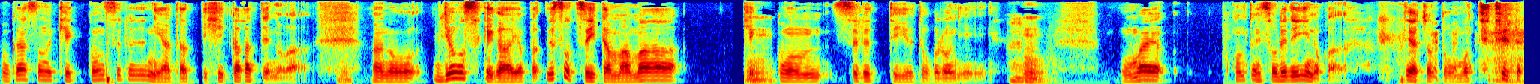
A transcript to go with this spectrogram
僕はその結婚するにあたって引っかかってるのは、あの、凌介がやっぱ嘘ついたまま結婚するっていうところに、はい。うん。お前、本当にそれでいいのか？ってはちょっと思ってて。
